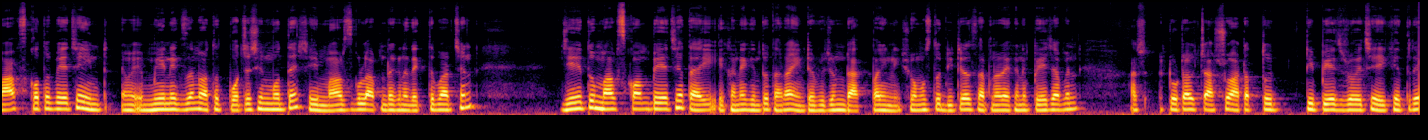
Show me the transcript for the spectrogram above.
মার্কস কত পেয়েছে মেন এক্সামে অর্থাৎ পঁচিশের মধ্যে, সেই মার্কসগুলো আপনারা এখানে দেখতে পাচ্ছেন। যেহেতু মার্কস কম পেয়েছে, তাই এখানে কিন্তু তারা ইন্টারভিউর জন্য ডাক পায়নি। সমস্ত ডিটেলস আপনারা এখানে পেয়ে যাবেন। আর টোটাল চারশো আটাত্তরটি পেজ রয়েছে এই ক্ষেত্রে।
